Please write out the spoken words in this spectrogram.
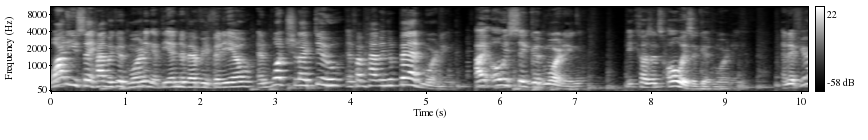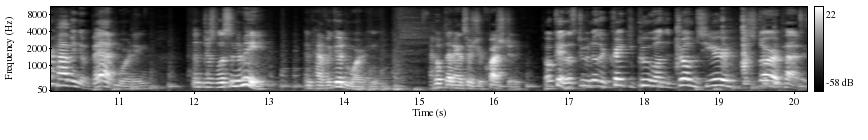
Why do you say have a good morning at the end of every video? And what should I do if I'm having a bad morning? I always say good morning because it's always a good morning. And if you're having a bad morning, then just listen to me and have a good morning. I hope that answers your question. Okay, let's do another cranky poo on the drums here. Star pattern.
